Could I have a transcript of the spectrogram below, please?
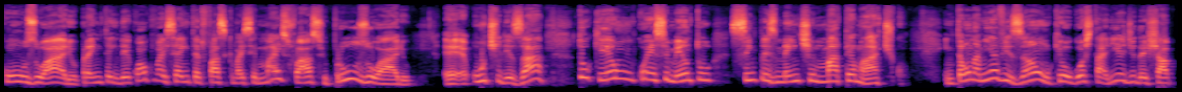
com o usuário para entender qual que vai ser a interface que vai ser mais fácil para o usuário é, utilizar, do que um conhecimento simplesmente matemático. Então, na minha visão, o que eu gostaria de deixar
